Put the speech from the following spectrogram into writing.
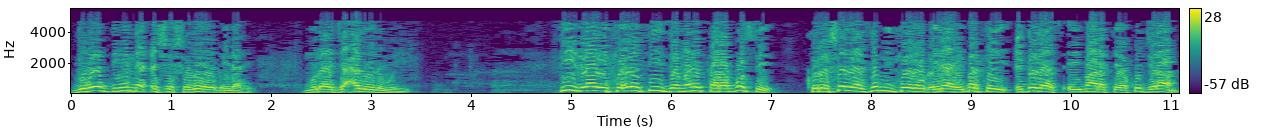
biraddihinna dha ilaahay. Muraajacadooda weeye. Fii daalika ay fii zamani tarabusi korashadaa zaminkeeda ow dha ilaahay markay ciddadaas ay maaragtay ku jiraan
